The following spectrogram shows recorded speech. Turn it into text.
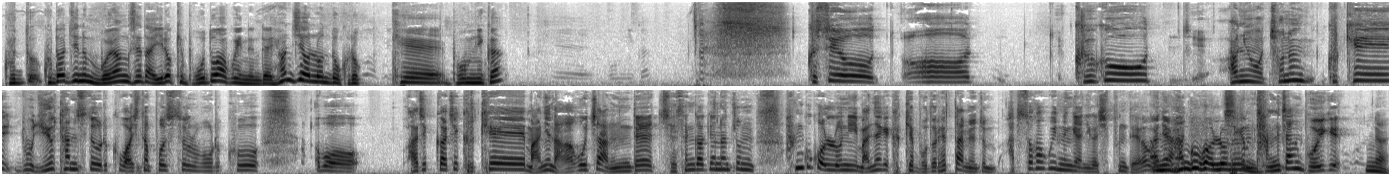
굳어, 굳어지는 모양새다, 이렇게 보도하고 있는데, 현지 언론도 그렇게 봅니까? 글쎄요, 어, 그거, 아니요. 저는 그렇게, 뭐, 뉴욕타임스도 그렇고, 워싱턴 포스트도 그렇고, 뭐, 아직까지 그렇게 많이 나가고 있지 않는데 제 생각에는 좀 한국 언론이 만약에 그렇게 보도를 했다면 좀 앞서가고 있는 게 아닌가 싶은데요. 아니 한국 언론은 지금 당장 보이게 네,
